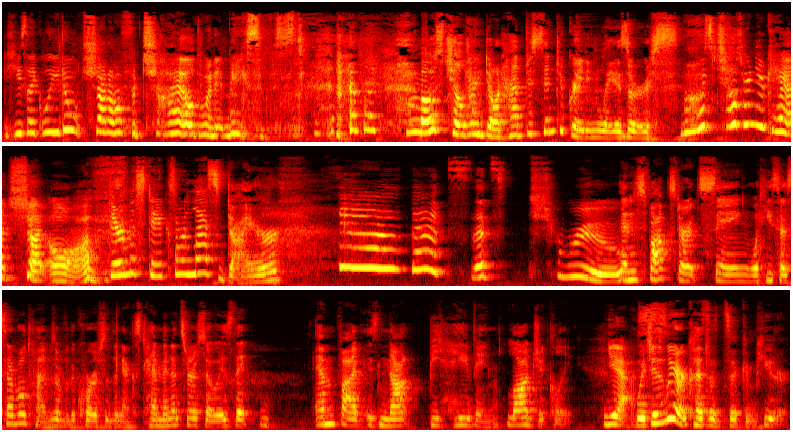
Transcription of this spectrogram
he's like, well, you don't shut off a child when it makes a mistake. I'm like, most children don't have disintegrating lasers. Most children you can't shut off. Their mistakes are less dire. Yeah, that's that's true. And Spock starts saying what he says several times over the course of the next 10 minutes or so is that M5 is not behaving logically, yeah, which is weird because it's a computer.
